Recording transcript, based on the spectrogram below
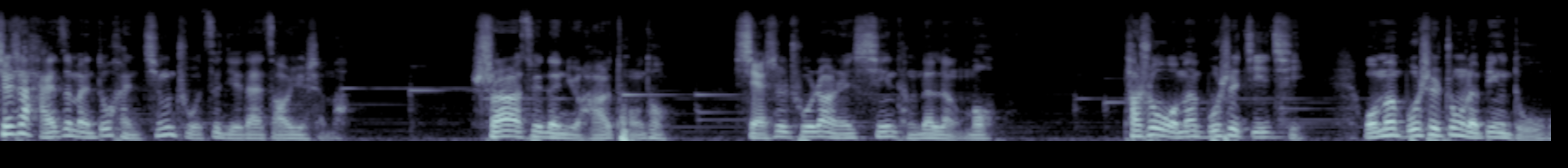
其实孩子们都很清楚自己在遭遇什么。十二岁的女孩彤彤显示出让人心疼的冷漠。她说：“我们不是机器，我们不是中了病毒，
